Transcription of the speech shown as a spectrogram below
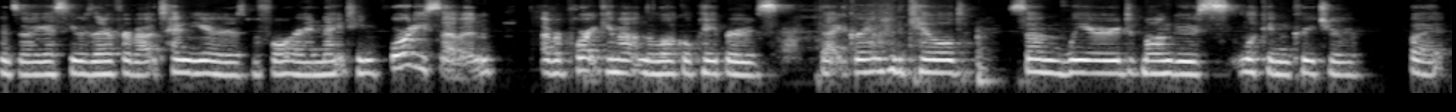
And so I guess he was there for about 10 years before in 1947 a report came out in the local papers that Graham had killed some weird mongoose looking creature, but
